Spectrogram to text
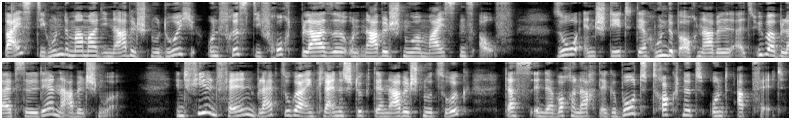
beißt die Hundemama die Nabelschnur durch und frisst die Fruchtblase und Nabelschnur meistens auf. So entsteht der Hundebauchnabel als Überbleibsel der Nabelschnur. In vielen Fällen bleibt sogar ein kleines Stück der Nabelschnur zurück, das in der Woche nach der Geburt trocknet und abfällt.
